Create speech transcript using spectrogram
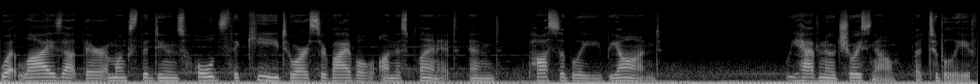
what lies out there amongst the dunes holds the key to our survival on this planet, and possibly beyond. We have no choice now but to believe.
